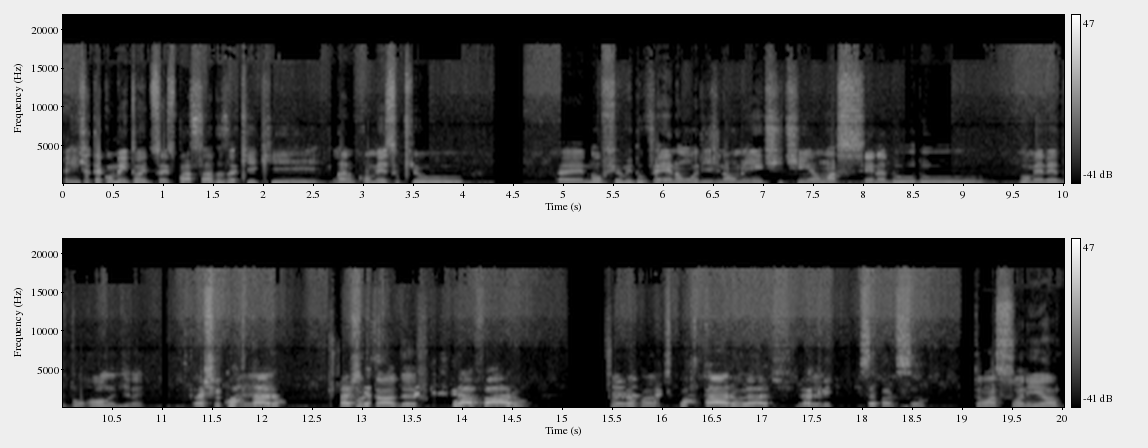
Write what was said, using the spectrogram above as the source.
A gente até comentou em edições passadas aqui que lá no começo que o. É, no filme do Venom, originalmente, tinha uma cena do, do, do Homem-Aranha do Tom Holland, né? Eu acho que cortaram. É, que foi acho cortado, é. Eles gravaram. Foi é, gravado. cortaram, eu acho. É. Acredito que isso aconteceu. Então a Sony, ela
